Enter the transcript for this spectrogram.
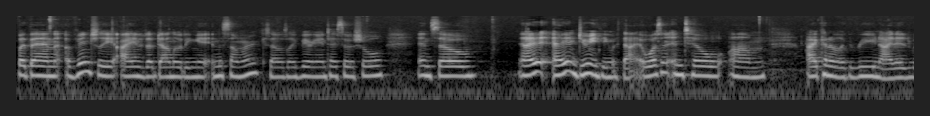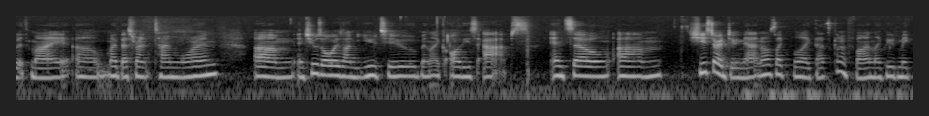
But then eventually I ended up downloading it in the summer because I was like very antisocial, and so and I didn't, I didn't do anything with that. It wasn't until um, I kind of like reunited with my um, my best friend at the time, Lauren, um, and she was always on YouTube and like all these apps. And so um, she started doing that, and I was like, well, like that's kind of fun. Like we'd make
